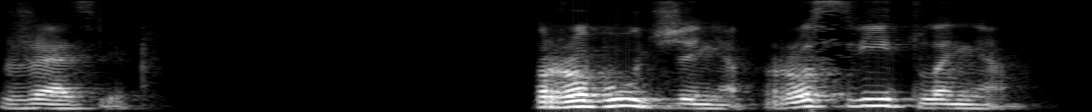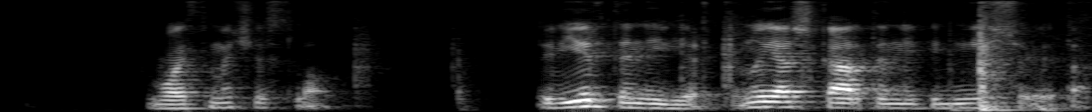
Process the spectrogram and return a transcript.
жезлів. Пробудження, просвітлення. Восьме число. Вірте, не вірте. Ну, я ж карти не підмішую так.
